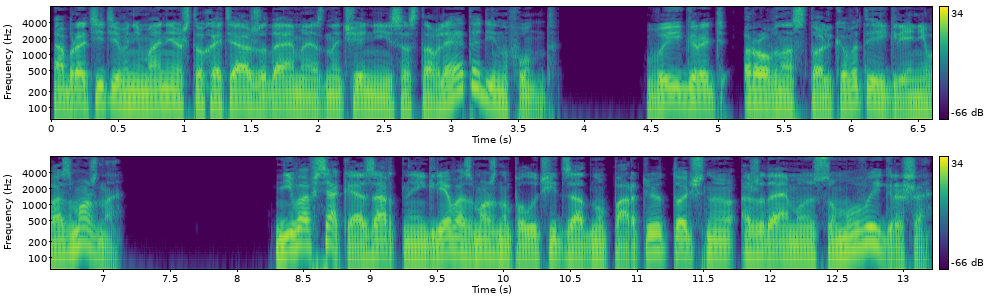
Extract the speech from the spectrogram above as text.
Обратите внимание, что хотя ожидаемое значение и составляет 1 фунт, Выиграть ровно столько в этой игре невозможно. Не во всякой азартной игре возможно получить за одну партию точную ожидаемую сумму выигрыша.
